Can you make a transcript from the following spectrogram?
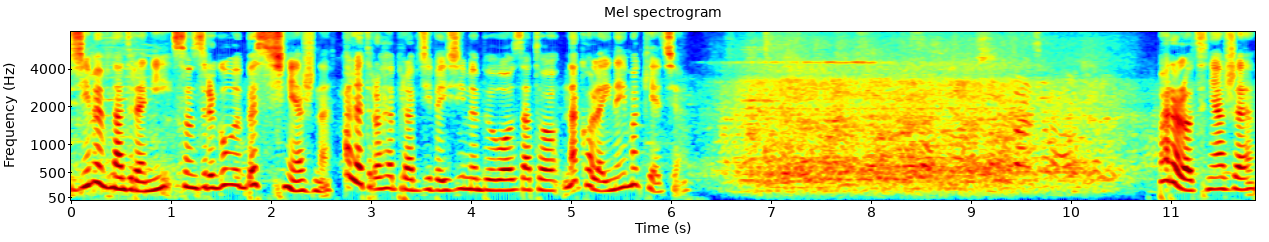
Zimy w Nadrenii są z reguły bezśnieżne, ale trochę prawdziwej zimy było za to na kolejnej makiecie. Paralotniarze,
